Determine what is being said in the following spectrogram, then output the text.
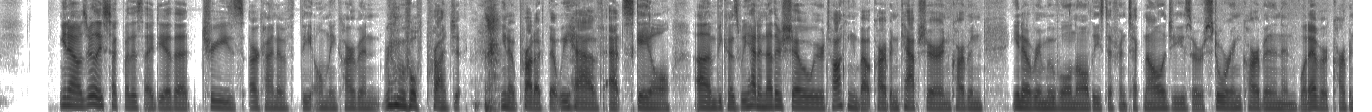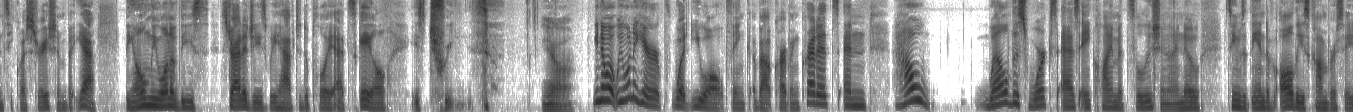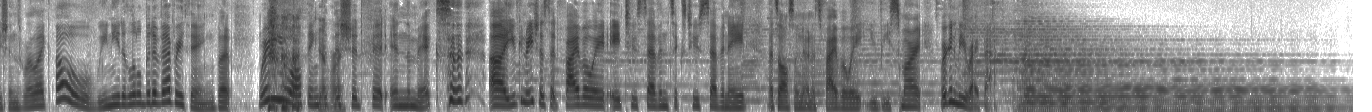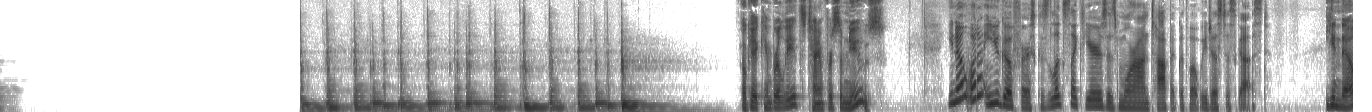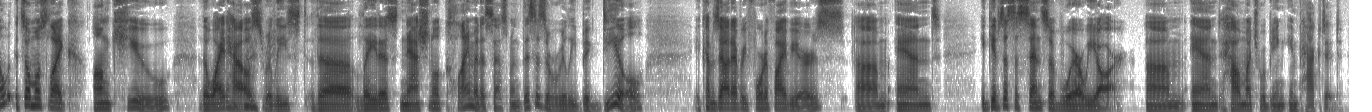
You know, I was really struck by this idea that trees are kind of the only carbon removal project, you know, product that we have at scale. Um, because we had another show where we were talking about carbon capture and carbon, you know, removal and all these different technologies or storing carbon and whatever carbon sequestration. But yeah, the only one of these strategies we have to deploy at scale is trees. Yeah. You know what? We want to hear what you all think about carbon credits and how well this works as a climate solution. I know it seems at the end of all these conversations, we're like, oh, we need a little bit of everything. But where do you all think Yeah, that right. this should fit in the mix? uh, you can reach us at 508 827 6278. That's also known as 508 UB Smart. We're going to be right back. Okay, Kimberly, it's time for some news. You know, why don't you go first? Because it looks like yours is more on topic with what we just discussed. You know, it's almost like on cue. The White House released the latest national climate assessment. This is a really big deal. It comes out every four to five years, um, and it gives us a sense of where we are um, and how much we're being impacted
